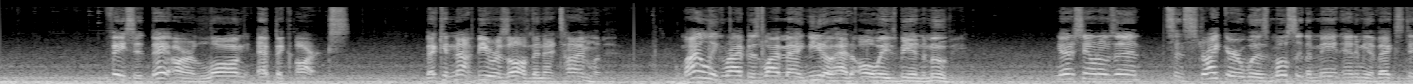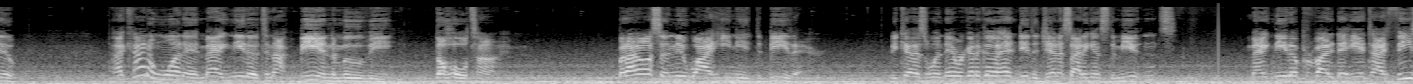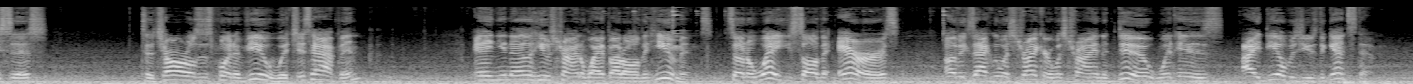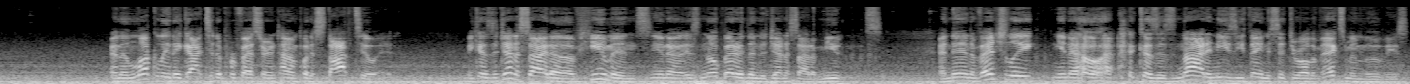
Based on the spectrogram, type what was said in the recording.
face it, they are long, epic arcs that cannot be resolved in that time limit. My only gripe is why Magneto had to always be in the movie. You understand what I'm saying? Since Stryker was mostly the main enemy of X2, I kind of wanted Magneto to not be in the movie the whole time. But I also knew why he needed to be there. Because when they were going to go ahead and do the genocide against the mutants, Magneto provided the antithesis to Charles's point of view, which has happened. And, you know, he was trying to wipe out all the humans. So, in a way, you saw the errors of exactly what Stryker was trying to do when his idea was used against him. And then luckily they got to the professor in time and put a stop to it. Because the genocide of humans, you know, is no better than the genocide of mutants. And then eventually, you know, because it's not an easy thing to sit through all them X Men movies,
